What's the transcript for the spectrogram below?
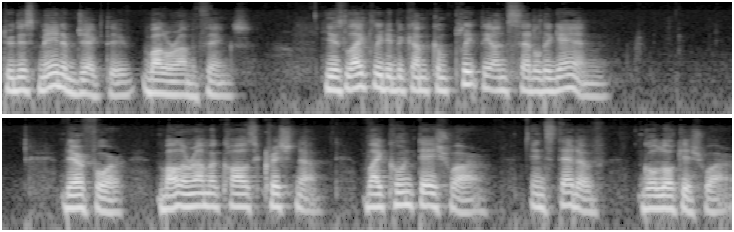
to this main objective, Balarama thinks, he is likely to become completely unsettled again. Therefore, Balarama calls Krishna Vaikunteshwar instead of Golokeshwar,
